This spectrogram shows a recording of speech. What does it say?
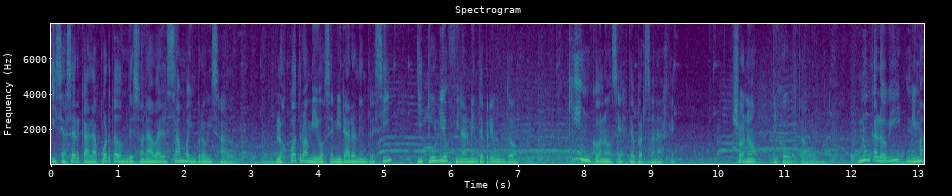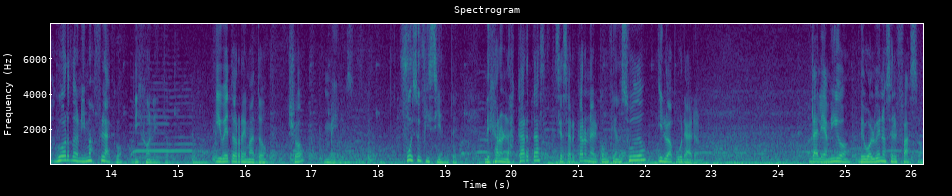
y se acerca a la puerta donde sonaba el samba improvisado. Los cuatro amigos se miraron entre sí y Tulio finalmente preguntó, ¿quién conoce a este personaje? Yo no, dijo Gustavo. Nunca lo vi ni más gordo ni más flaco, dijo Neto. Y Beto remató, yo menos. Fue suficiente. Dejaron las cartas, se acercaron al confianzudo y lo apuraron. Dale, amigo, devolvenos el faso.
